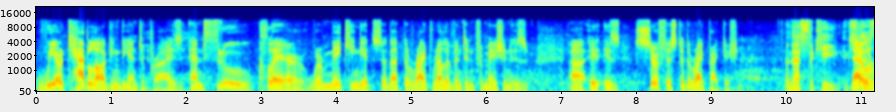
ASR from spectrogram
we are cataloging the enterprise and through Claire, we're making it so that the right relevant information is, uh, is surfaced to the right practitioner. And that's the key, the key.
